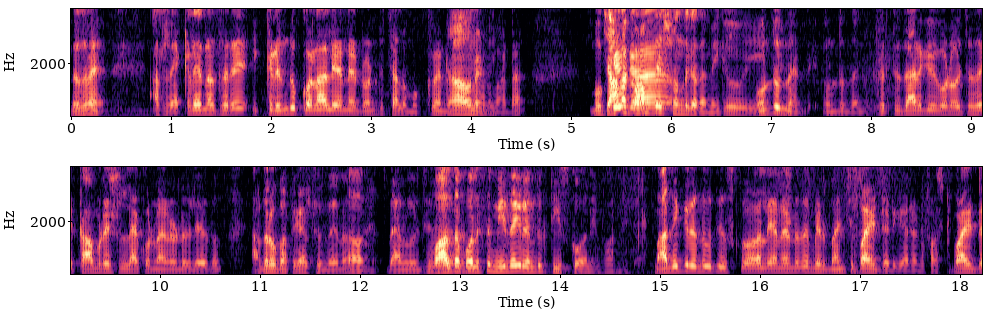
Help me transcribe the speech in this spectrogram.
నిజమే. అసలు ఎక్కడైనా సరే ఇక్కడ ఎందుకు కొనాలి అనేటువంటిది చాలా ముఖ్యమైన. అనమాట చాలా కాంపిటీషన్ ఉంది కదా మీకు ఉంటుందండి ఉంటుందండి. ప్రతి దానికి కూడా వచ్చేసి కాంపిటీషన్ లేకుండా అనేది లేదు. అందరూ బతకాల్సిందేనా. దాని గురించి వాళ్ళతో పోలిస్తే మీ దగ్గర ఎందుకు తీసుకోవాలి మా దగ్గర ఎందుకు తీసుకోవాలి అని అనేది మీరు మంచి పాయింట్ అడిగారండి. ఫస్ట్ పాయింట్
